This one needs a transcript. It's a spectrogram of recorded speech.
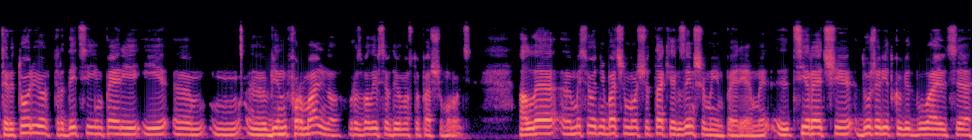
територію, традиції імперії, і е, е, він формально розвалився в 91-му році. Але ми сьогодні бачимо, що так як з іншими імперіями, ці речі дуже рідко відбуваються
